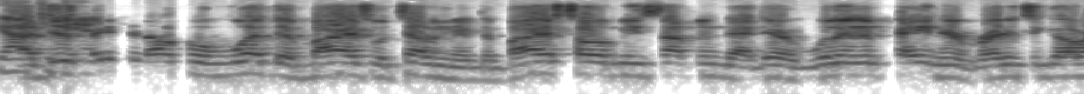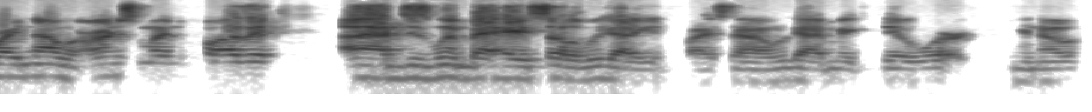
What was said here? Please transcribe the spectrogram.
Gotcha. I just man. based it off of what the buyers were telling me. If the buyers told me something that they're willing to pay and they're ready to go right now with earnest money deposit, I just went back, hey, seller, we got to get the price down. We got to make the deal work, you know?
